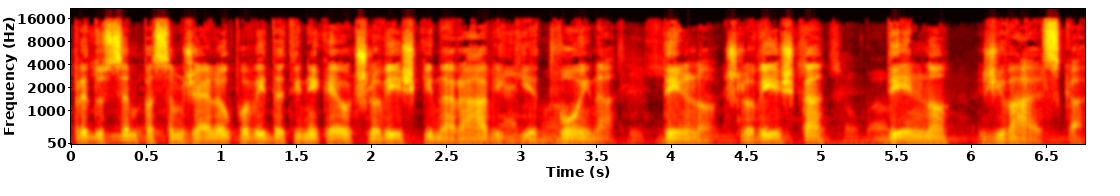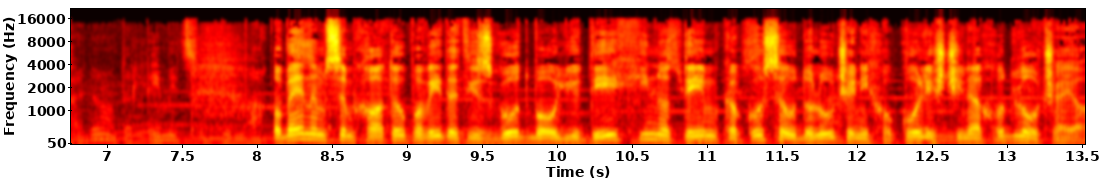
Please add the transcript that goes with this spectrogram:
predvsem pa sem želel povedati nekaj o človeški naravi, ki je dvojna, delno človeška, delno živalska. Obenem sem hotel povedati zgodbo o ljudeh in o tem, kako se v določenih okoliščinah odločajo.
